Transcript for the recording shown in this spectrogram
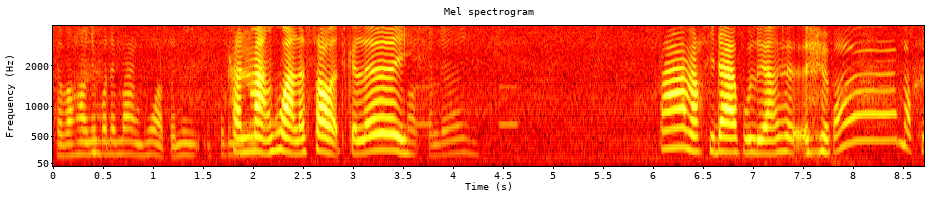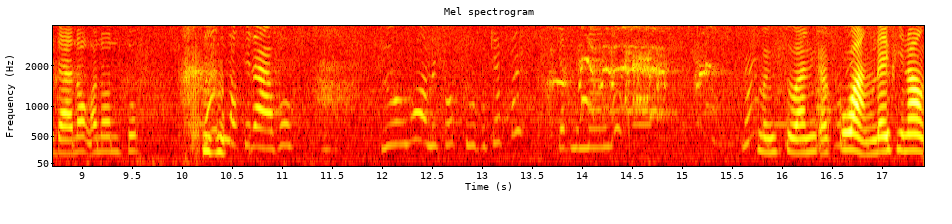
แต่ว่าเฮายังบ่ได้มั่งหัวตัวนี้พอดีคันหมังหัวแล้วสอดกันเลยสอดกันเลยป้ามักซิดาผู้เหลืองเหอะว้าหมักสิดาน้องอนนท์สุกหมักสิดาผู้ลวงหัวในกบดูไปเก็บไว้เก็บมันมาเมืองสวนก็กว้างได้พี่น้อง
